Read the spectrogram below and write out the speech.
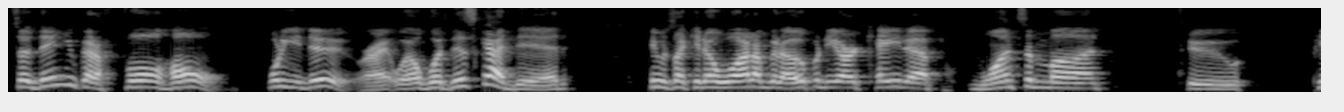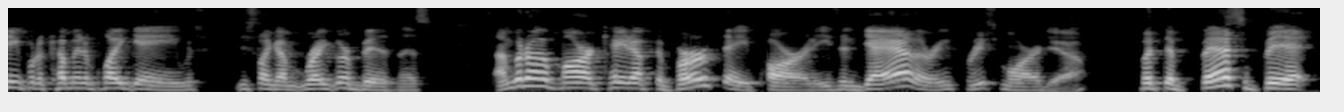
So then you've got a full home. What do you do? Right. Well, what this guy did, he was like, you know what? I'm going to open the arcade up once a month to people to come in and play games, just like a regular business. I'm going to open my arcade up to birthday parties and gatherings. Pretty smart. Yeah. But the best bit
